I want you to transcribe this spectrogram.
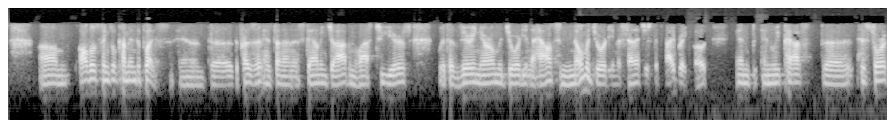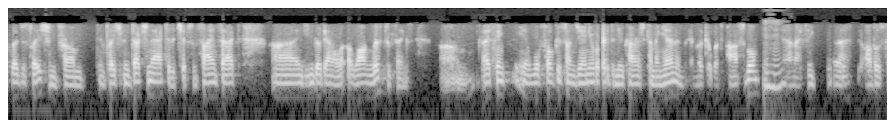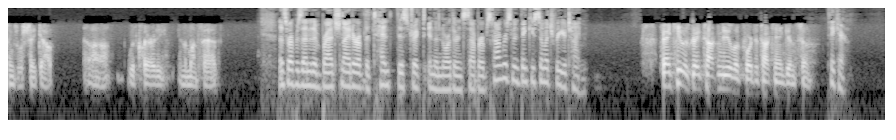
Um, all those things will come into place, and uh, the president has done an astounding job in the last two years with a very narrow majority in the House and no majority in the Senate, just a tiebreak vote and and we passed uh, historic legislation from the Inflation Reduction Act to the Chips and Science Act, uh, and you can go down a, a long list of things. Um, I think you know, we'll focus on January, the new Congress coming in, and, and look at what's possible. Mm-hmm. And I think uh, all those things will shake out uh, with clarity in the months ahead. That's Representative Brad Schneider of the 10th District in the Northern Suburbs. Congressman, thank you so much for your time. Thank you. It was great talking to you. Look forward to talking again soon. Take care.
